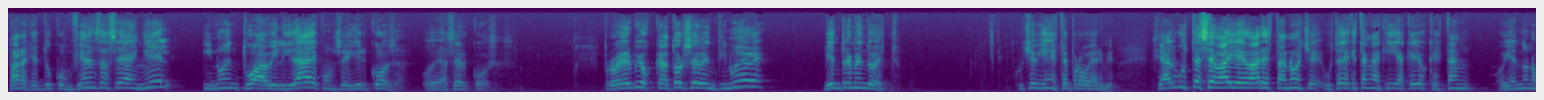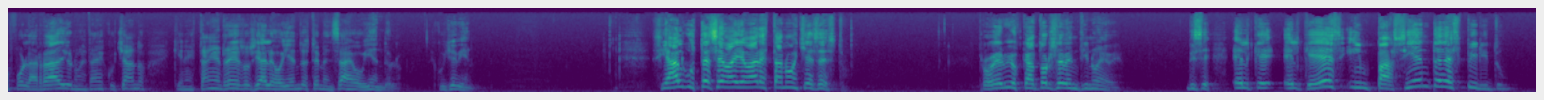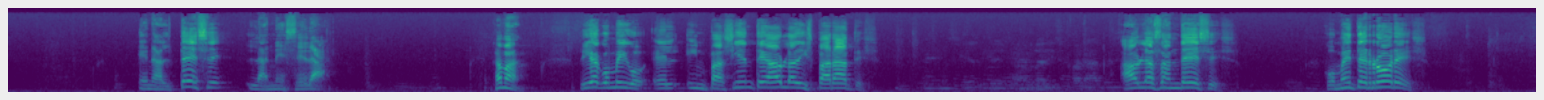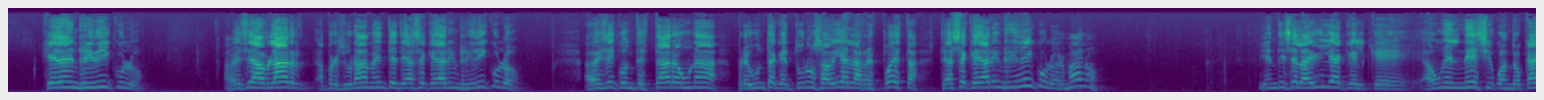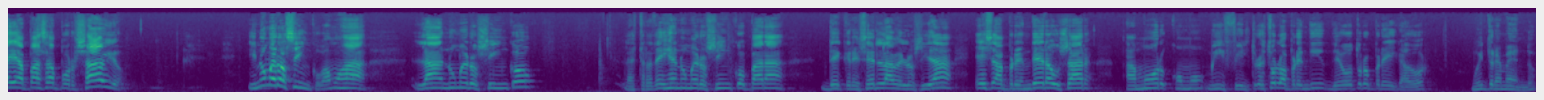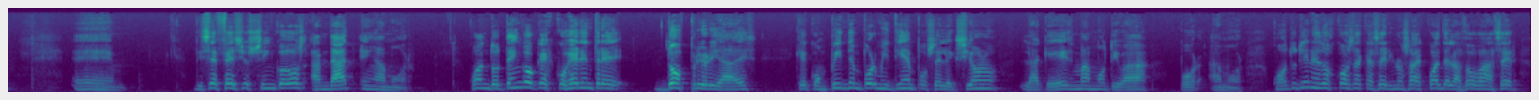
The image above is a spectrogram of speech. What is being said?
para que tu confianza sea en Él y no en tu habilidad de conseguir cosas o de hacer cosas. Proverbios 14.29, bien tremendo esto. Escuche bien este proverbio. Si algo usted se va a llevar esta noche, ustedes que están aquí, aquellos que están oyéndonos por la radio, nos están escuchando, quienes están en redes sociales oyendo este mensaje o viéndolo. Escuche bien. Si algo usted se va a llevar esta noche es esto. Proverbios 14, 29. Dice, el que, el que es impaciente de espíritu enaltece la necedad. Jamás. Diga conmigo, el impaciente habla disparates. Habla sandeces. Comete errores. Queda en ridículo. A veces hablar apresuradamente te hace quedar en ridículo. A veces contestar a una pregunta que tú no sabías la respuesta te hace quedar en ridículo, hermano. Bien dice la Biblia que el que, aún el necio cuando calla pasa por sabio. Y número 5, vamos a la número 5, la estrategia número 5 para decrecer la velocidad es aprender a usar amor como mi filtro. Esto lo aprendí de otro predicador, muy tremendo. Eh, dice Efesios 5.2, andad en amor cuando tengo que escoger entre dos prioridades que compiten por mi tiempo, selecciono la que es más motivada por amor. Cuando tú tienes dos cosas que hacer y no sabes cuál de las dos vas a hacer,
